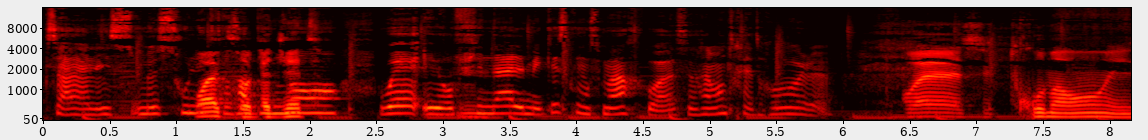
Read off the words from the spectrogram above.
que ça allait me saouler Ouais, gadget. rapidement. Ouais, et au Mm. final, mais qu'est-ce qu'on se marre, quoi. C'est vraiment très drôle. Ouais, c'est trop marrant et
